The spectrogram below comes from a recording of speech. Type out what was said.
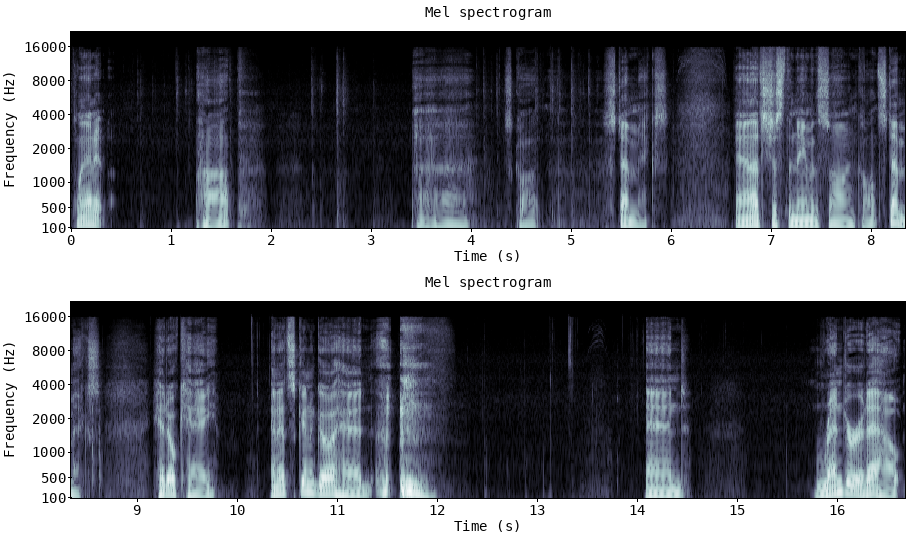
Planet Hop. Uh, let's call it Stem Mix. And that's just the name of the song. Call it Stem Mix hit OK, and it's going to go ahead and render it out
